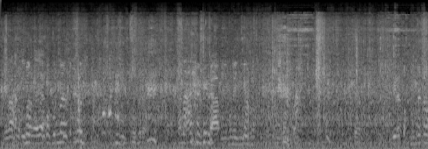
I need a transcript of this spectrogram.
Berarti mo, kaya ko kumatukod Berarti mo ninyo Dito pa to.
